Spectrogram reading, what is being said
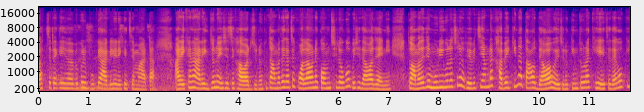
বাচ্চাটাকে এইভাবে করে বুকে আগলে রেখেছে মাটা। আর এখানে আরেকজনও এসেছে খাওয়ার জন্য। কিন্তু আমাদের কাছে কলা অনেক কম ছিল গো, বেশি দেওয়া যায়নি। তো আমাদের যে মুড়িগুলো ছিল, ভেবেছি আমরা খাবে কি না, তাও দেওয়া হয়েছিল। কিন্তু ওরা খেয়েছে, দেখো কি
